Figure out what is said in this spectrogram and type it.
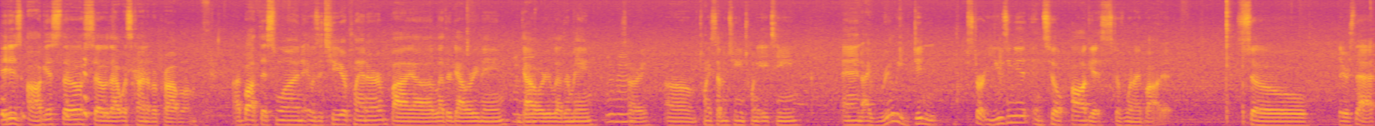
It is August though, so that was kind of a problem. I bought this one. It was a two-year planner by uh, Leather Gallery Maine, Mhm. Gallery Leather Maine. Mhm. Sorry, um, 2017, 2018, and I really didn't start using it until August of when I bought it. So there's that.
